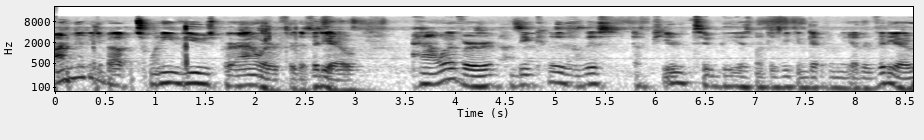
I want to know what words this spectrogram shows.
I'm getting about 20 views per hour for the video, however, because this appeared to be as much as we can get from the other video,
